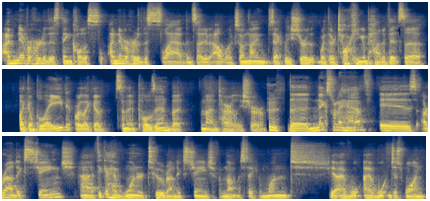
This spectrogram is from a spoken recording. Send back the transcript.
I've never heard of this thing called a. sl- I've never heard of the slab inside of Outlook, so I'm not exactly sure what they're talking about. If it's a like a blade or like a something that pulls in, but I'm not entirely sure. The next one I have is around Exchange. Uh, I think I have one or two around Exchange, if I'm not mistaken. One, yeah, I have I have just one.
